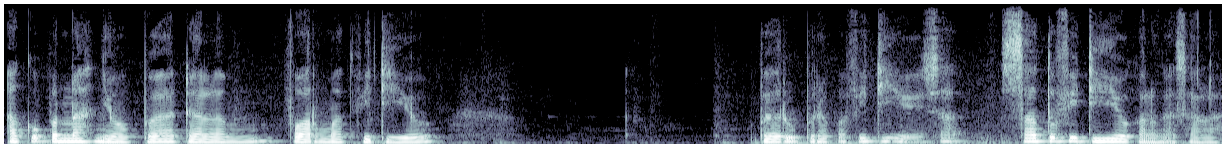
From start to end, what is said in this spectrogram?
aku pernah nyoba dalam format video baru berapa video ya? Satu video kalau nggak salah.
